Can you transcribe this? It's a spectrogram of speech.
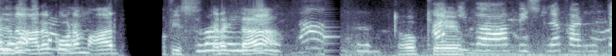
இதுதான் அரக்கோணம் ஆர்ட் ஆபீஸ் கரெக்டா? ஓகே. ஆபீஸ்ல கரண்ட்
